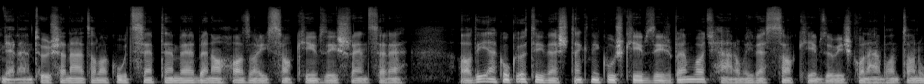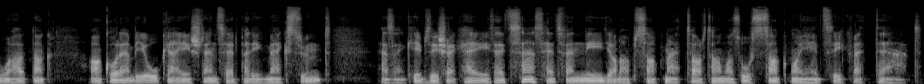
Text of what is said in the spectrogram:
Jelentősen átalakult szeptemberben a hazai szakképzés rendszere. A diákok öt éves technikus képzésben vagy három éves szakképzőiskolában tanulhatnak, a korábbi OK és rendszer pedig megszűnt. Ezen képzések helyét egy 174 alapszakmát tartalmazó szakmai edzék vette át.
